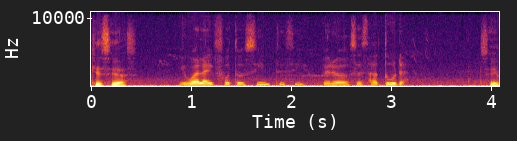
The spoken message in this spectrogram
¿Qué se hace? Igual hay fotosíntesis, pero se satura. Sí,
